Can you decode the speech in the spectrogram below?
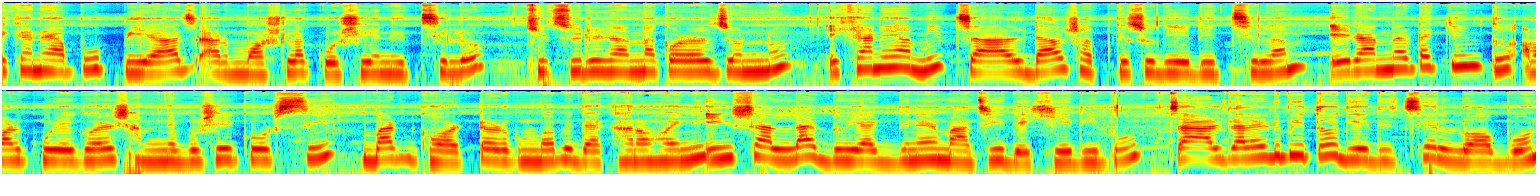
এখানে আপু পেঁয়াজ আর মশলা কষিয়ে নিচ্ছিল খিচুড়ি রান্না করার জন্য। এখানে আমি চাল, ডাল সবকিছু দিয়ে দিচ্ছিলাম। এই রান্নাটা কিন্তু আমার কুড়ে ঘরের সামনে বসেই করছি বাট ঘরটা ওরকম ভাবে দেখানো হয়নি। ইনশাল্লাহ দুই একদিনের মাঝেই দেখিয়ে দিব। চাল, ডালের ভিতর দিয়ে দিচ্ছে লবণ,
